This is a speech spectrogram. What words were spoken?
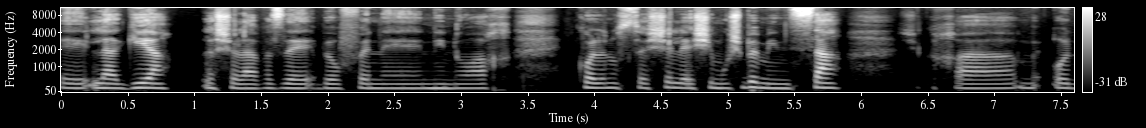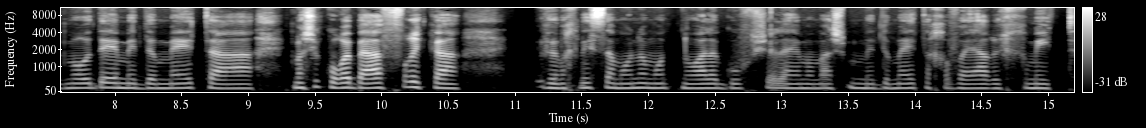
אה, להגיע לשלב הזה באופן אה, נינוח. כל הנושא של שימוש במנסה, שככה מאוד מאוד מדמה את מה שקורה באפריקה, ומכניס המון המון תנועה לגוף שלהם, ממש מדמה את החוויה הרחמית.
